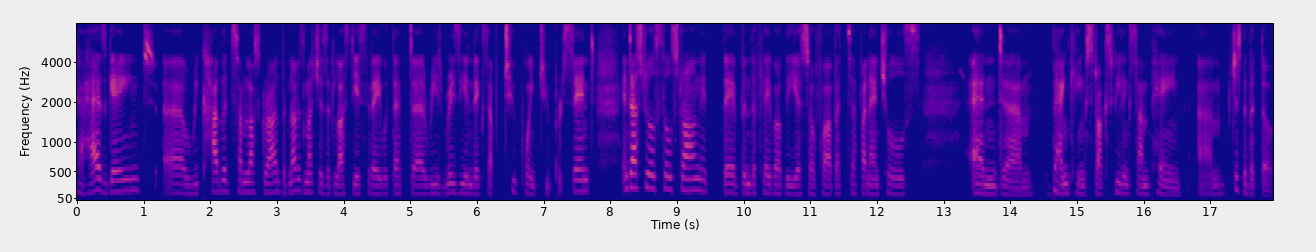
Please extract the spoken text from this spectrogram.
has gained, uh, recovered some lost ground, but not as much as it lost yesterday with that uh, index up 2.2%. Industrial still strong. It they've been the flavor of the year so far, but uh, financials and um, banking stocks feeling some pain. Um, just a bit though.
